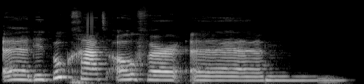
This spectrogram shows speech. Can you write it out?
uh, dit boek gaat over um,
